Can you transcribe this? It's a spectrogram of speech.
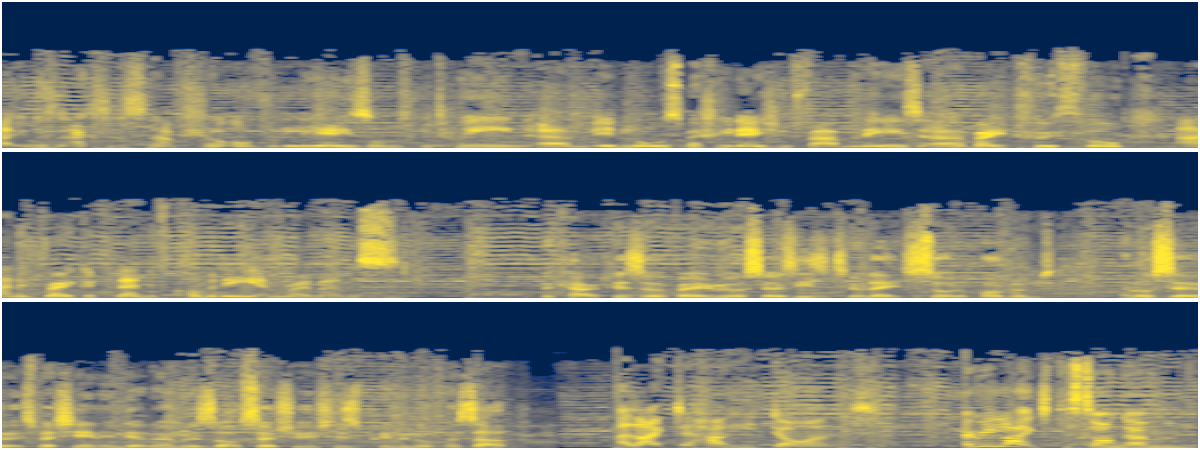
It was an excellent snapshot of the liaisons between um, in laws, especially in Asian families. Uh, very truthful and a very good blend of comedy and romance. The characters are very real, so it's easy to relate to sort of problems. And also, especially in India at the moment, there's a lot of social issues between the north and south. I liked it how he danced. I really liked the song um,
